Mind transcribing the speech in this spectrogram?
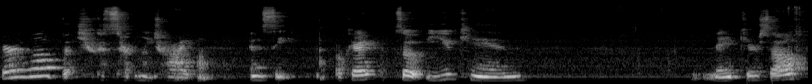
very well, but you could certainly try and see. Okay, so you can make yourself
